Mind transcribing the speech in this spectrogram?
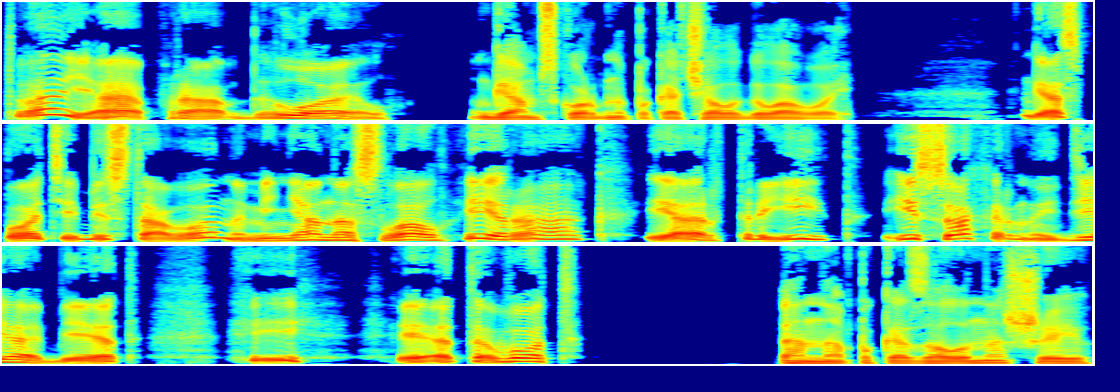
«Твоя правда, Лойл», — Гам скорбно покачала головой. Господь и без того на меня наслал и рак, и артрит, и сахарный диабет, и это вот...» Она показала на шею,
